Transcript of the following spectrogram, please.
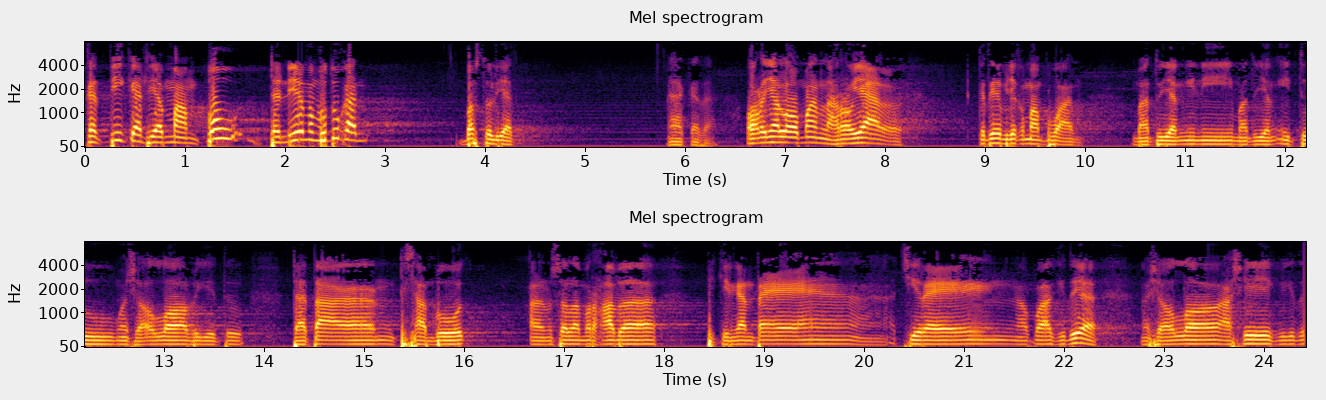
ketika dia mampu dan dia membutuhkan. Bos tuh lihat. Nah, kata. Orangnya loman lah, royal. Ketika punya kemampuan. Bantu yang ini, bantu yang itu, Masya Allah begitu. Datang, disambut. Alhamdulillah merhaba. Bikinkan teh, cireng, apa gitu ya. Masya Allah asik begitu.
